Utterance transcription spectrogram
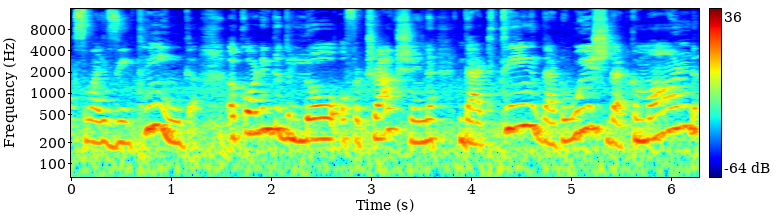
xyz thing according to the law of attraction that thing that wish that command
